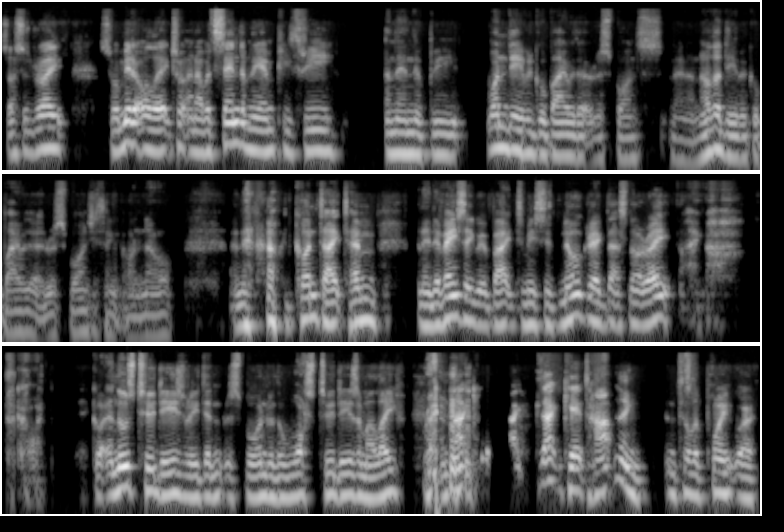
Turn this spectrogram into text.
so I said, right. So I made it all electro, and I would send him the MP3, and then there'd be one day would go by without a response, and then another day would go by without a response. You think, oh no. And then I would contact him, and then eventually he went back to me and said, No, Greg, that's not right. I'm like, oh God. God. And those two days where he didn't respond were the worst two days of my life. Right. And that, that kept happening until the point where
